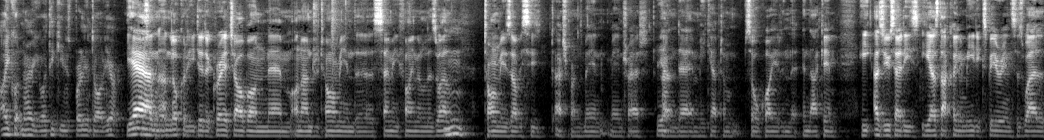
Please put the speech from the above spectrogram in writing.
I couldn't argue. I think he was brilliant all year. Yeah, and, and look, at he did a great job on um, on Andrew Tormey in the semi final as well. Mm. Tormey is obviously Ashbourne's main main threat, Yeah. and um, he kept him so quiet in the in that game. He, as you said, he's he has that kind of Meath experience as well.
